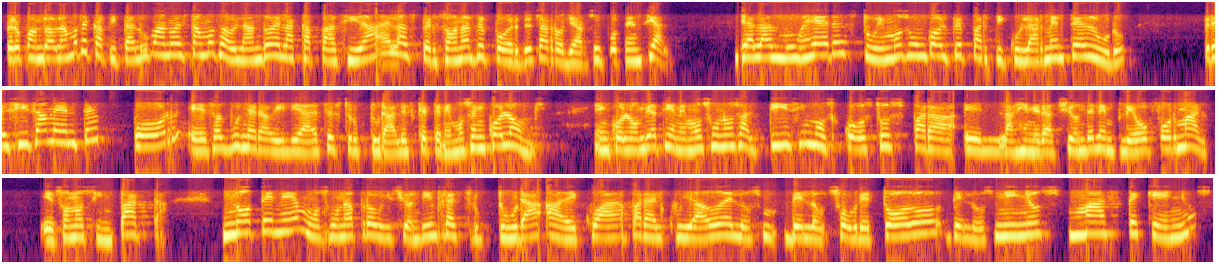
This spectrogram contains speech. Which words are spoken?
Pero cuando hablamos de capital humano estamos hablando de la capacidad de las personas de poder desarrollar su potencial. Y a las mujeres tuvimos un golpe particularmente duro precisamente por esas vulnerabilidades estructurales que tenemos en Colombia. En Colombia tenemos unos altísimos costos para eh, la generación del empleo formal. Eso nos impacta. No tenemos una provisión de infraestructura adecuada para el cuidado de los, de los sobre todo de los niños más pequeños.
